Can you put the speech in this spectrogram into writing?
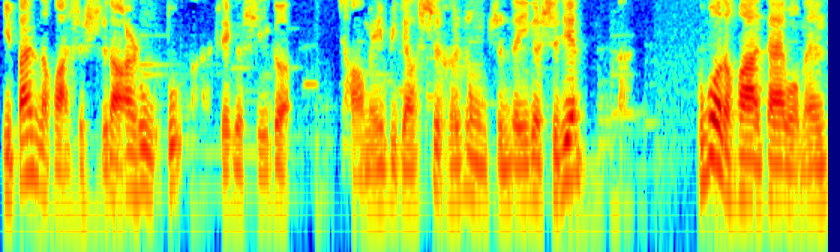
一般的话是十到二十五度啊，这个是一个草莓比较适合种植的一个时间啊。不过的话，在我们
